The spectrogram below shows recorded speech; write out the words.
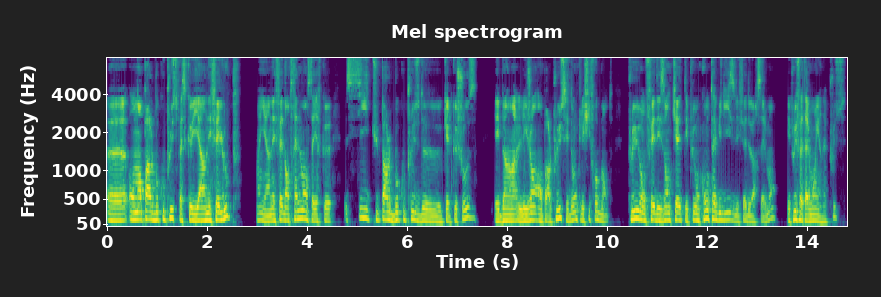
Euh, on en parle beaucoup plus parce qu'il y a un effet loop, hein, il y a un effet d'entraînement, c'est-à-dire que si tu parles beaucoup plus de quelque chose, eh ben les gens en parlent plus et donc les chiffres augmentent. Plus on fait des enquêtes et plus on comptabilise les faits de harcèlement, et plus fatalement il y en a plus.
